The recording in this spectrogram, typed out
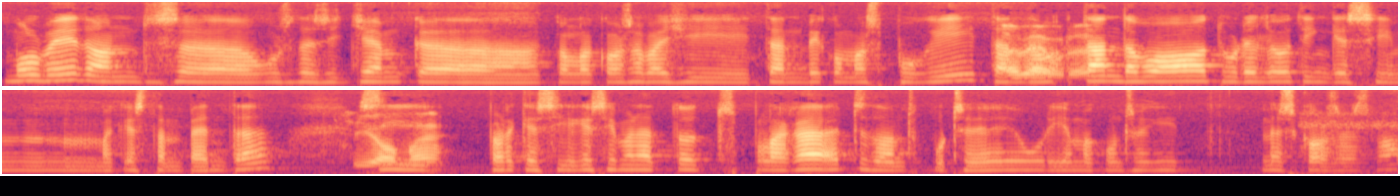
Molt bé, doncs eh, us desitgem que, que la cosa vagi tan bé com es pugui. Tant, de, tant de bo a Torelló tinguéssim aquesta empenta. Sí, home. Perquè si haguéssim anat tots plegats, doncs potser hauríem aconseguit més coses, no?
